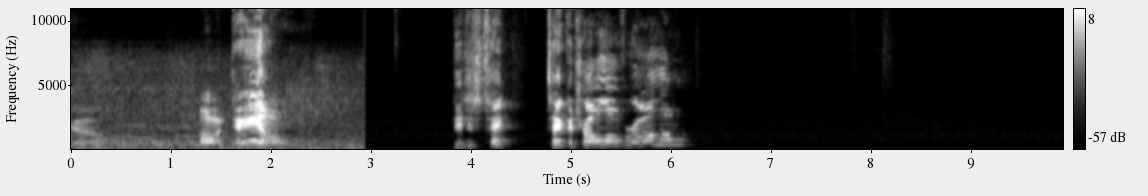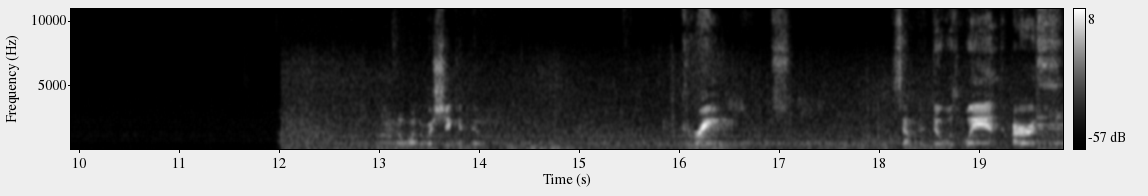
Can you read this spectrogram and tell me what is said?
Yeah. Oh damn! Did you take take control over all of them? Hmm, I wonder what she can do. Green. Something to do with wind, earth.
